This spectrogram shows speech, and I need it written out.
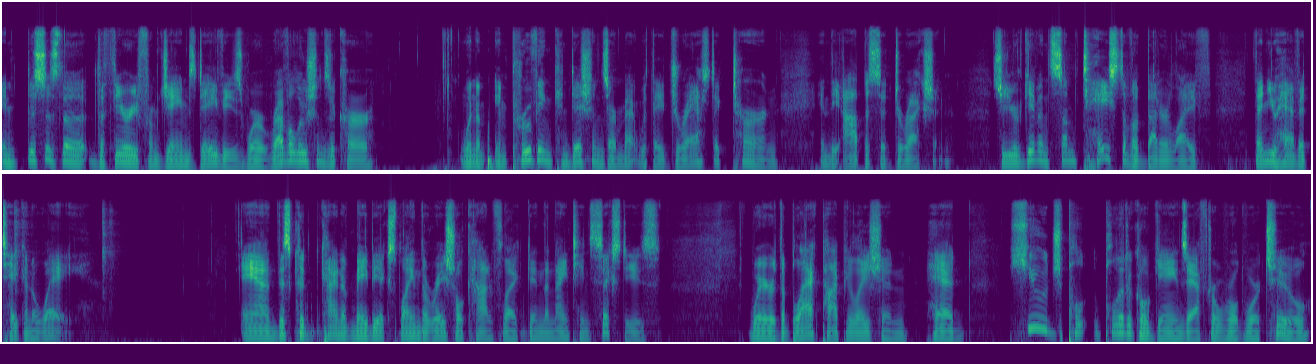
And this is the the theory from James Davies where revolutions occur when improving conditions are met with a drastic turn in the opposite direction. So you're given some taste of a better life, then you have it taken away. And this could kind of maybe explain the racial conflict in the 1960s, where the black population had huge po- political gains after World War II.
